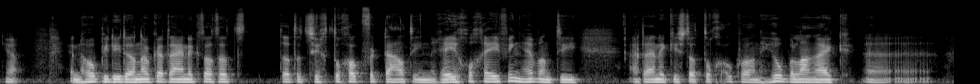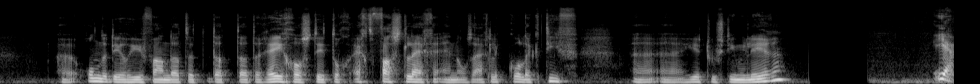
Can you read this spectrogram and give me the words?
Ja, en hopen jullie dan ook uiteindelijk dat het, dat het zich toch ook vertaalt in regelgeving? Hè? Want die, uiteindelijk is dat toch ook wel een heel belangrijk onderdeel hiervan, dat, het, dat, dat de regels dit toch echt vastleggen en ons eigenlijk collectief hiertoe stimuleren. Ja,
